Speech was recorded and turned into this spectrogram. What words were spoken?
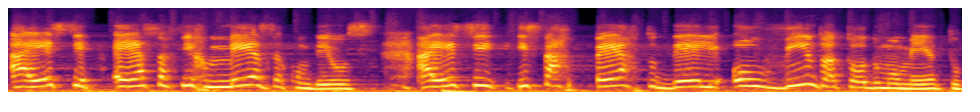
A esse a essa firmeza com Deus, a esse estar perto dele, ouvindo a todo momento.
